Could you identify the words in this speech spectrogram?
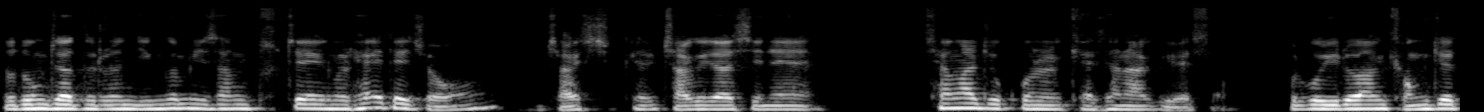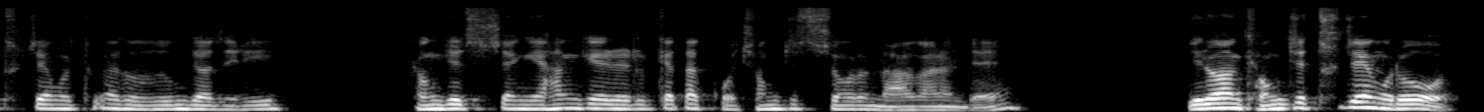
노동자들은 임금 인상 투쟁을 해야 되죠. 자기, 자기 자신의 생활 조건을 개선하기 위해서. 그리고 이러한 경제 투쟁을 통해서 노동자들이 경제 투쟁의 한계를 깨닫고 정치 투쟁으로 나아가는데 이러한 경제 투쟁으로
